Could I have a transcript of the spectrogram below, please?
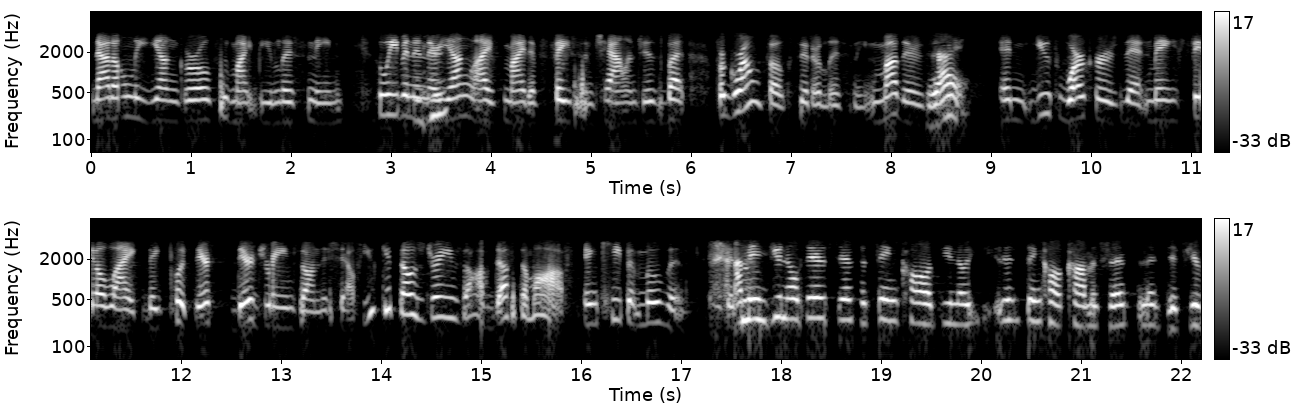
not only young girls who might be listening, who even in mm-hmm. their young life might have faced some challenges, but for grown folks that are listening, mothers right and youth workers that may feel like they put their their dreams on the shelf. You get those dreams off, dust them off, and keep it moving. I mean, you know, there's there's a thing called you know there's a thing called common sense, and if you,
